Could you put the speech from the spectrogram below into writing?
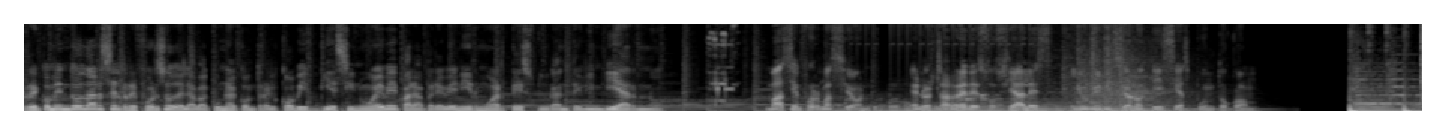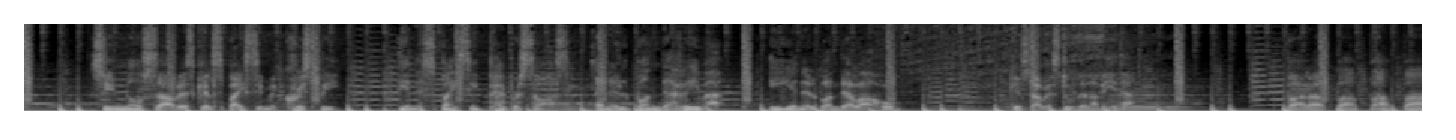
recomendó darse el refuerzo de la vacuna contra el COVID-19 para prevenir muertes durante el invierno. Más información en nuestras redes sociales y univisionoticias.com. Si no sabes que el Spicy McCrispy tiene Spicy Pepper Sauce en el pan de arriba y en el pan de abajo, ¿qué sabes tú de la vida? Ba-da-ba-ba-ba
